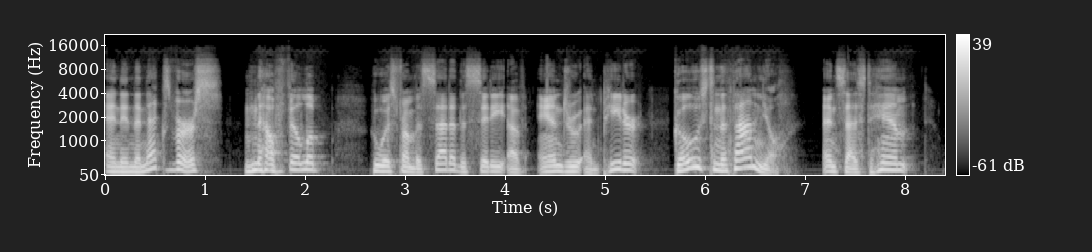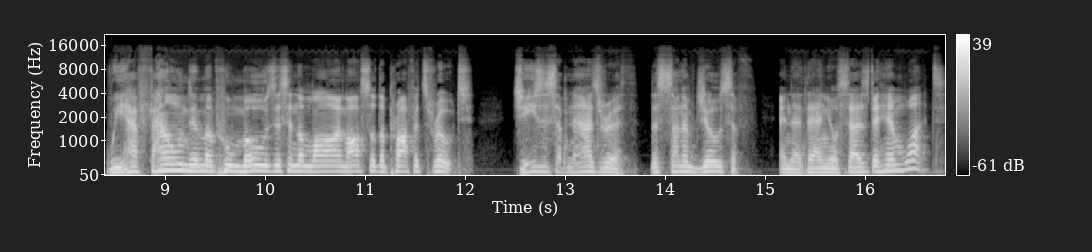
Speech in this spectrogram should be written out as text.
And in the next verse, now Philip, who was from Bethsaida, the city of Andrew and Peter, goes to Nathanael and says to him, We have found him of whom Moses in the law and also the prophets wrote, Jesus of Nazareth, the son of Joseph. And Nathanael says to him, What?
